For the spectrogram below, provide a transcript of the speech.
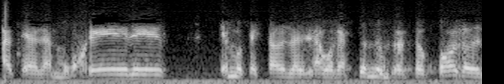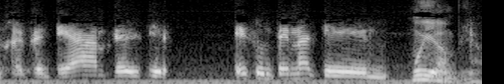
hacia las mujeres, hemos estado en la elaboración de un protocolo dentro del Frente Amplio, es decir, es un tema que muy amplio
